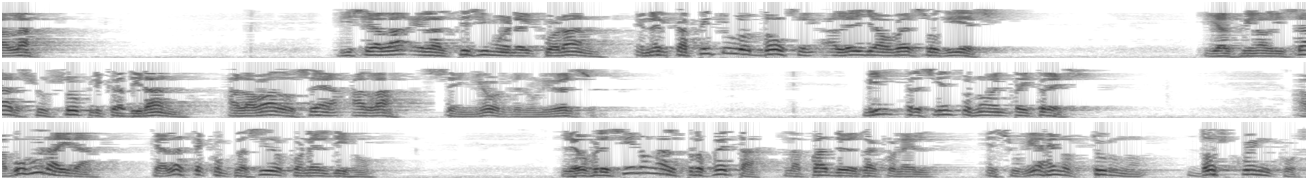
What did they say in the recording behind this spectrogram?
Alá. Dice Alá el Altísimo en el Corán, en el capítulo 12, aleya o verso 10. Y al finalizar sus súplicas dirán, Alabado sea Alá, Señor del universo. 1393. Abu Huraira, que Alá esté complacido con él, dijo, le ofrecieron al profeta, la paz de Dios con él, en su viaje nocturno dos cuencos,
